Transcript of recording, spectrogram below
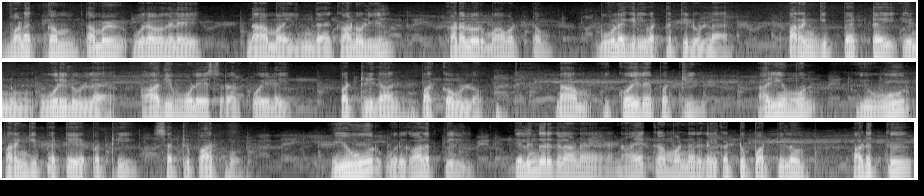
வணக்கம் தமிழ் உறவுகளே. நாம் இந்த காணொளியில் கடலூர் மாவட்டம் புவனகிரி வட்டத்தில் உள்ள பரங்கிப்பேட்டை என்னும் ஊரில் உள்ள ஆதிமூலேஸ்வரர் கோயிலை பற்றி தான் பார்க்க உள்ளோம். நாம் இக்கோயிலை பற்றி அறியும் முன் இவ்வூர் பரங்கிப்பேட்டையை பற்றி சற்று பார்ப்போம். இவ்வூர் ஒரு காலத்தில் தெலுங்கர்களான நாயக்க மன்னர்கள் கட்டுப்பாட்டிலும் அடுத்து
